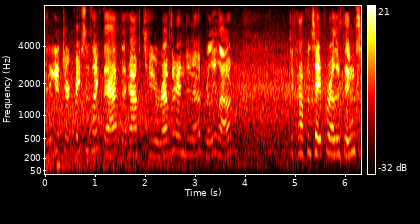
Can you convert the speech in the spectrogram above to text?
And you get jerk faces like that that have to rev their engine up really loud to compensate for other things.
